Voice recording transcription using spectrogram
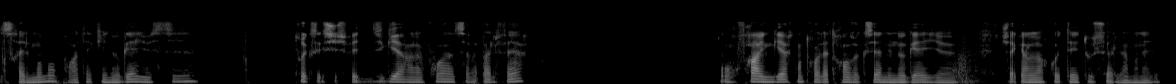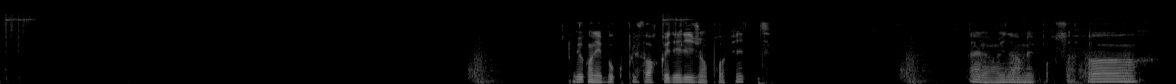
ce serait le moment pour attaquer Nogai aussi. Le truc, c'est que si je fais 10 guerres à la fois, ça va pas le faire. On refera une guerre contre la Transoxiane et Nogai, euh, chacun de leur côté, tout seul, à mon avis. Vu qu'on est beaucoup plus fort que Delhi, j'en profite. Alors, une armée pour ce fort.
